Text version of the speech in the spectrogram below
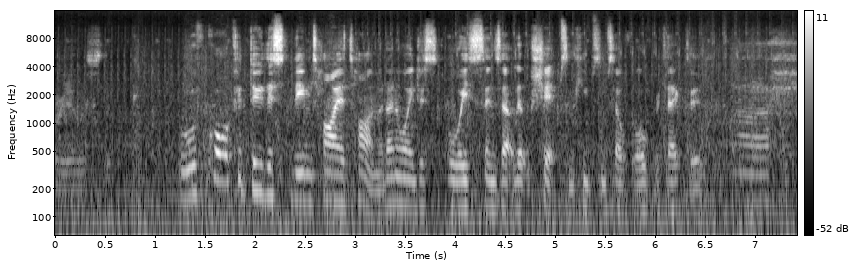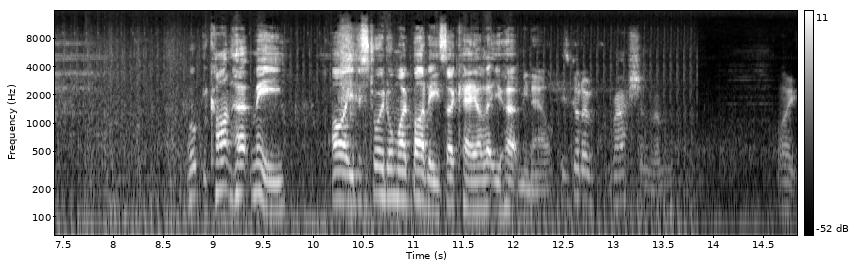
realistic. Well, if Qwark could do this the entire time, I don't know why he just always sends out little ships and keeps himself well protected. Uh, Well, you can't hurt me. Oh, you destroyed all my buddies. Okay, I'll let you hurt me now. he's got to ration them. Like,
